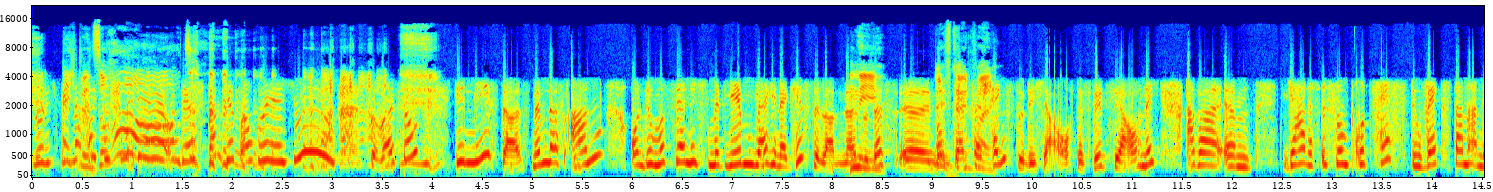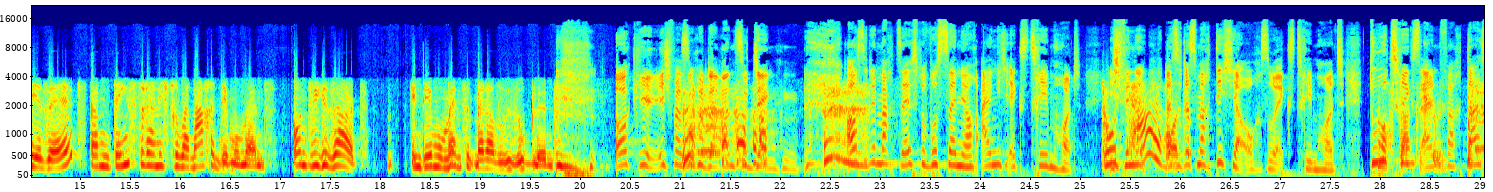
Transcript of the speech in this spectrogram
Ich bin, so, ich bin Ich eine bin so hot. und der stand jetzt auf mich. So, weißt du? Genieß das, nimm das an und du musst ja nicht mit jedem gleich in der Kiste landen. Also Nee, das, äh, dann Fall. verschenkst du dich ja auch. Das willst du ja auch nicht. Aber ähm, ja, das ist so ein Prozess. Du wächst dann an dir selbst, dann denkst du da nicht drüber nach in dem Moment. Und wie gesagt, in dem Moment sind Männer sowieso blind. Okay, ich versuche daran zu denken. Außerdem macht Selbstbewusstsein ja auch eigentlich extrem hot. Total ich finde, hot. also das macht dich ja auch so extrem hot. Du Oh, trägst einfach das,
